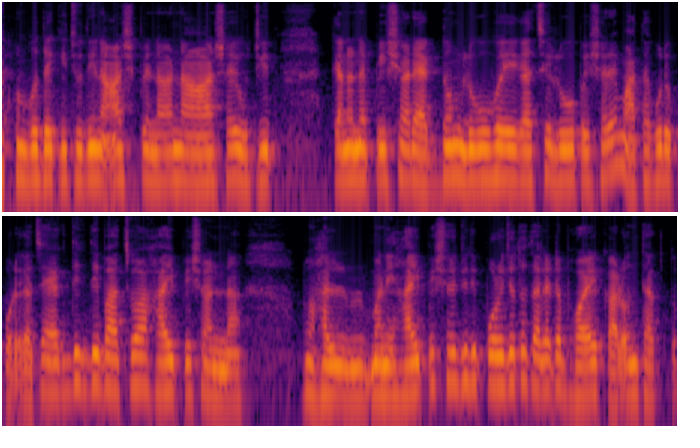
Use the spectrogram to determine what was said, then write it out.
এখন বোধহয় কিছুদিন আসবে না না আসাই উচিত। কেননা প্রেশার একদম লো হয়ে গেছে লো প্রেশারে মাথা ঘুরে পড়ে গেছে। একদিক দিয়ে বাঁচোয়া হাই প্রেশার না। হাল মানে হাই প্রেশারে যদি পড়ে যেত তাহলে একটা ভয়ের কারণ থাকতো।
